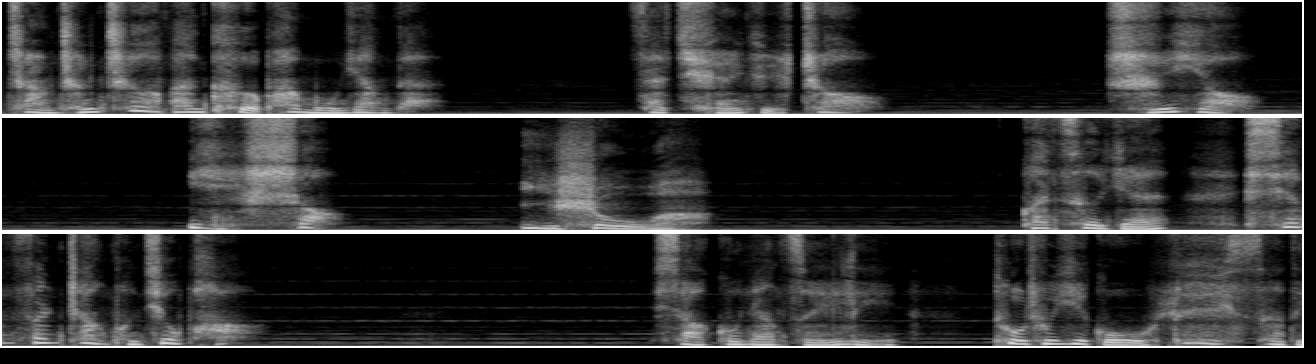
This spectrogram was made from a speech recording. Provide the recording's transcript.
长成这般可怕模样的。在全宇宙，只有异兽。异兽啊！观测员掀翻帐篷就跑。小姑娘嘴里吐出一股绿色的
